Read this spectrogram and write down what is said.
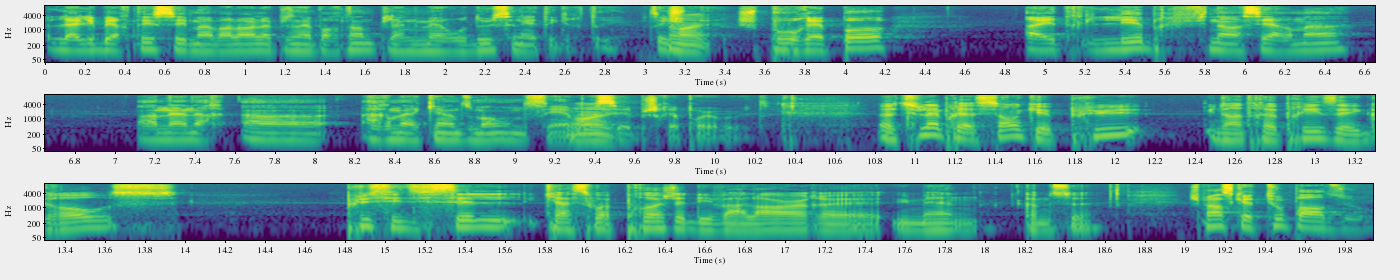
la liberté, c'est ma valeur la plus importante. Puis la numéro deux, c'est l'intégrité. Je Ouais. je pourrais pas être libre financièrement en, anar- en arnaquant du monde. C'est impossible. Je serais pas heureux. As-tu l'impression que plus une entreprise est grosse, plus c'est difficile qu'elle soit proche de des valeurs euh, humaines comme ça? Je pense que tout part du haut.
